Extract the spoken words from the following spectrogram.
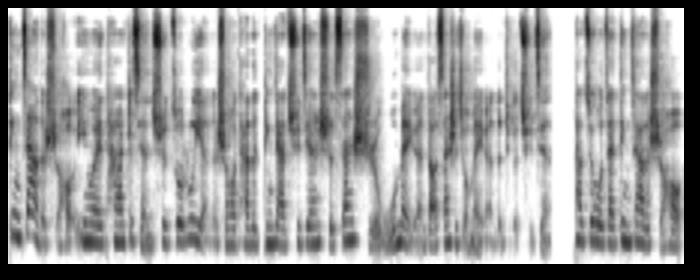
定价的时候，因为他之前去做路演的时候，他的定价区间是三十五美元到三十九美元的这个区间，他最后在定价的时候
